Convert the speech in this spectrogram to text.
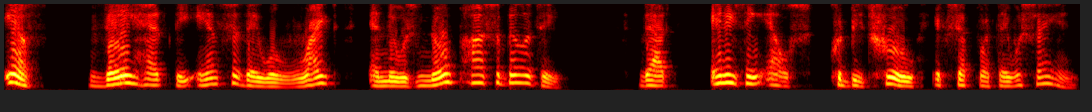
if they had the answer, they were right, and there was no possibility that anything else could be true except what they were saying.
